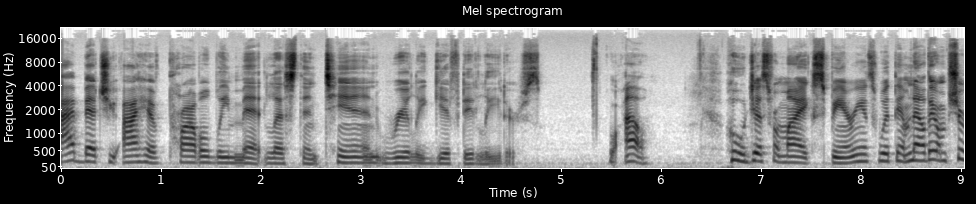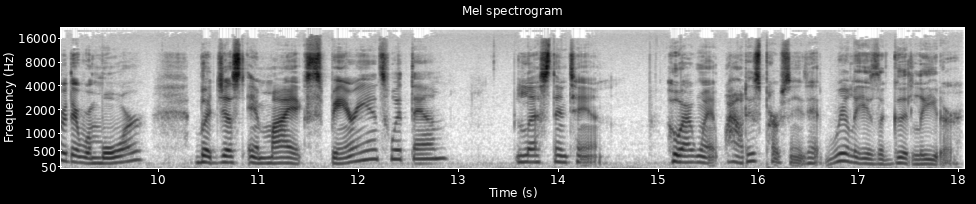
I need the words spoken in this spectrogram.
I bet you I have probably met less than 10 really gifted leaders. Wow who just from my experience with them now there i'm sure there were more but just in my experience with them less than 10 who i went wow this person that really is a good leader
